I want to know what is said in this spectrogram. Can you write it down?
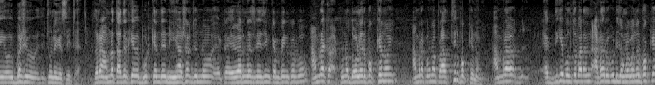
এই অভ্যাসে চলে গেছে এটা। সুতরাং আমরা তাদেরকে ভোট কেন্দ্রে নিয়ে আসার জন্য একটা অ্যাওয়ারনেস রেজিং ক্যাম্পেইন করব। আমরা কোনো দলের পক্ষে নই, আমরা কোনো প্রার্থীর পক্ষে নই। আমরা একদিকে বলতে পারেন আঠারো কোটি জনগণের পক্ষে,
